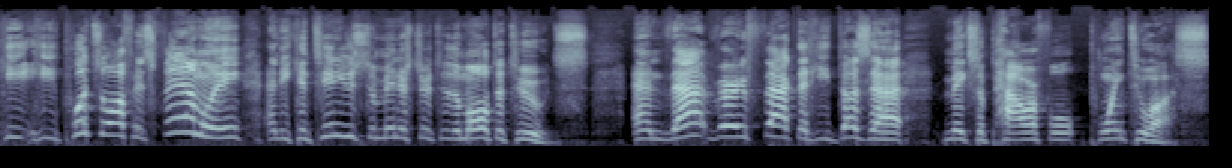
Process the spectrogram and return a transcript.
He, he puts off his family and he continues to minister to the multitudes. And that very fact that he does that makes a powerful point to us.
